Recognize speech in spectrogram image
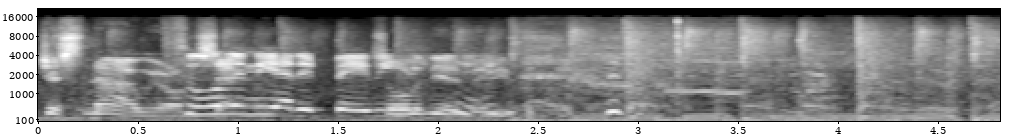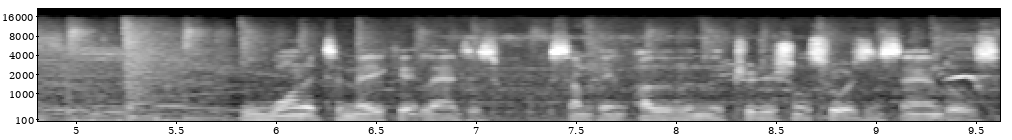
Just now we were It's on all set. in the edit, baby. It's all in the edit, baby. We wanted to make Atlantis something other than the traditional swords and sandals,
